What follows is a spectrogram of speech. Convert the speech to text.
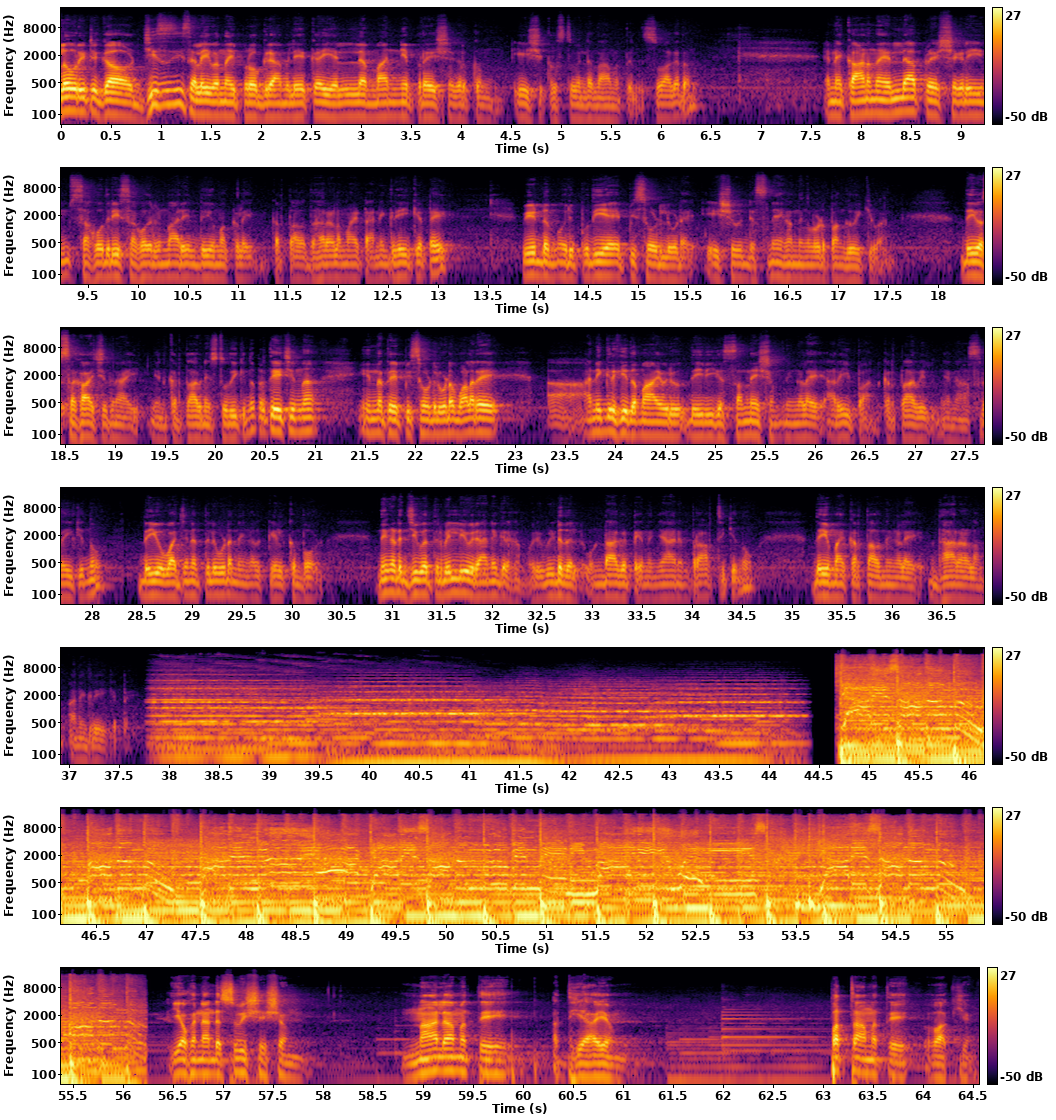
Glory to God Jesus ഈ സലൈവ് എന്ന ഈ പ്രോഗ്രാമിലേക്ക് എല്ലാ മാന്യ പ്രേക്ഷകർക്കും യേശു ക്രിസ്തുവിന്റെ നാമത്തിൽ സ്വാഗതം. എന്നെ കാണുന്ന എല്ലാ പ്രേക്ഷകരെയും സഹോദരി സഹോദരന്മാരെയും ദൈവമക്കളെയും കർത്താവ് ധാരാളമായിട്ട് അനുഗ്രഹിക്കട്ടെ. വീണ്ടും ഒരു പുതിയ എപ്പിസോഡിലൂടെ യേശുവിന്റെ സ്നേഹം നിങ്ങളോട് പങ്കുവയ്ക്കുവാൻ ദൈവ സഹായിച്ചതിനായി ഞാൻ കർത്താവിനെ സ്തുതിക്കുന്നു. പ്രത്യേകിച്ച് ഇന്ന് ഇന്നത്തെ എപ്പിസോഡിലൂടെ വളരെ അനുഗ്രഹീതമായ ഒരു ദൈവിക സന്ദേശം നിങ്ങളെ അറിയിപ്പാൻ കർത്താവിൽ ഞാൻ ആശ്രയിക്കുന്നു. ദൈവവചനത്തിലൂടെ നിങ്ങൾ കേൾക്കുമ്പോൾ നിങ്ങളുടെ ജീവിതത്തിൽ വലിയൊരു അനുഗ്രഹം ഒരു വിടുതൽ ഉണ്ടാകട്ടെ എന്ന് ഞാനും പ്രാർത്ഥിക്കുന്നു. ദൈവമായ കർത്താവ് നിങ്ങളെ ധാരാളം അനുഗ്രഹിക്കട്ടെ. യോഹന്നാന്റെ സുവിശേഷം നാലാമത്തെ അധ്യായം പത്താമത്തെ വാക്യം.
